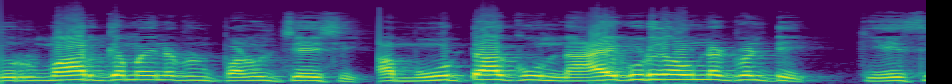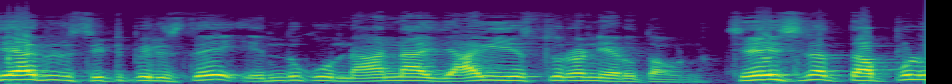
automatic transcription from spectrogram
దుర్మార్గమైనటువంటి పనులు చేసి ఆ మూటాకు నాయకుడిగా ఉన్నటువంటి కేసీఆర్ సిట్టు పిలిస్తే ఎందుకు నాన్న యాగి చేస్తున్నారని అడుగుతా ఉన్నా. చేసిన తప్పులు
